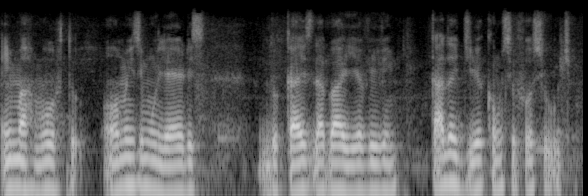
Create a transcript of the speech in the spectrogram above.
em Mar Morto, homens e mulheres do cais da Bahia vivem cada dia como se fosse o último.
